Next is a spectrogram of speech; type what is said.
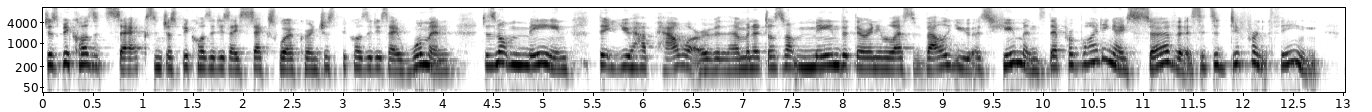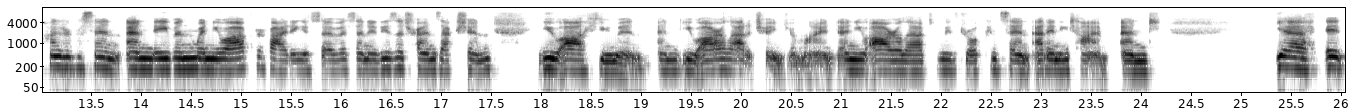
Just because it's sex and just because it is a sex worker and just because it is a woman does not mean that you have power over them. And it does not mean that they're any less value as humans. They're providing a service. It's a different thing. 100% and even when you are providing a service and it is a transaction you are human and you are allowed to change your mind and you are allowed to withdraw consent at any time. And yeah it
